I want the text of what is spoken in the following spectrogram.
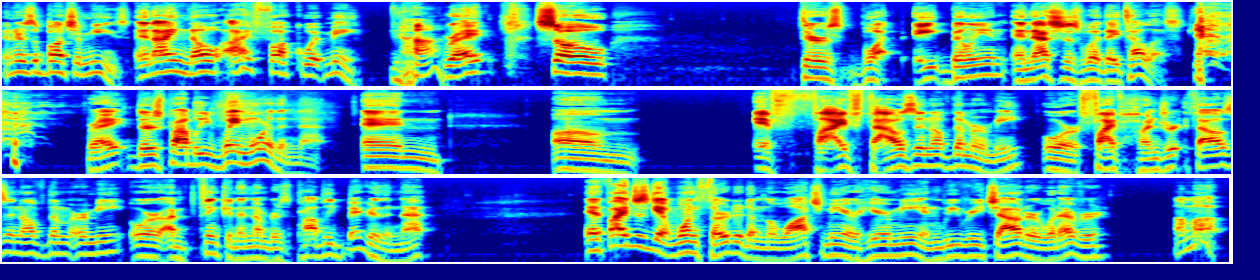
and there's a bunch of me's, and I know I fuck with me, Huh? right? So there's what eight billion, and that's just what they tell us, right? There's probably way more than that, and um if 5,000 of them are me or 500,000 of them are me, or I'm thinking the number is probably bigger than that. And if I just get one third of them to watch me or hear me and we reach out or whatever, I'm up.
